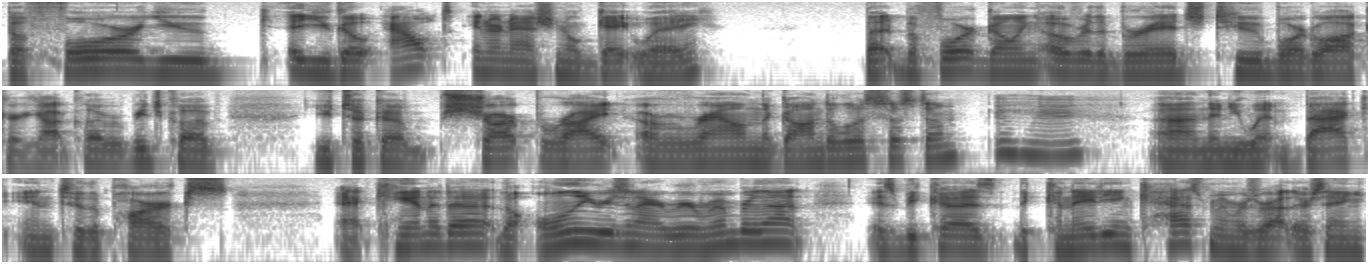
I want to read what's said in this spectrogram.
before you you go out International Gateway, but before going over the bridge to Boardwalk or Yacht Club or Beach Club, you took a sharp right around the gondola system, mm-hmm. uh, and then you went back into the parks at Canada. The only reason I remember that is because the Canadian cast members were out there saying,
